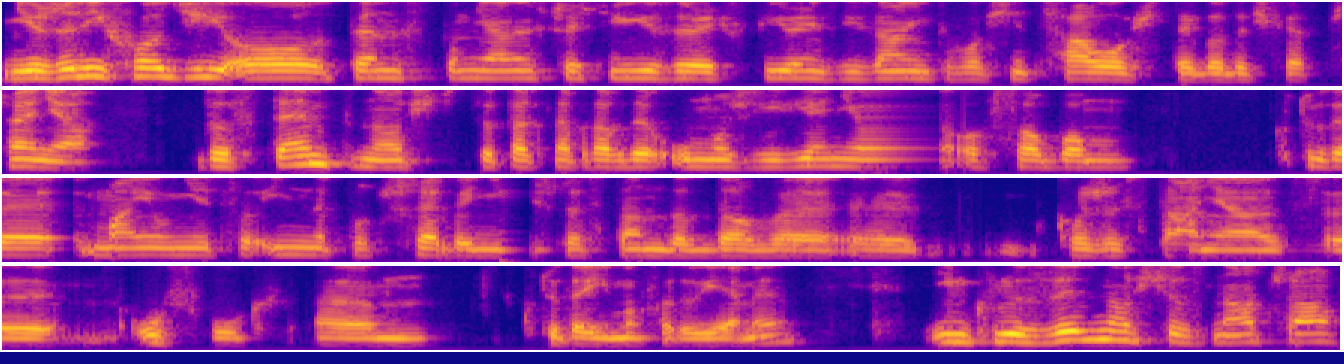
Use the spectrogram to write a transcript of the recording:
Jeżeli chodzi o ten wspomniany wcześniej user experience design, to właśnie całość tego doświadczenia. Dostępność to tak naprawdę umożliwienie osobom, które mają nieco inne potrzeby niż te standardowe y, korzystania z usług, które im oferujemy. Inkluzywność oznacza,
